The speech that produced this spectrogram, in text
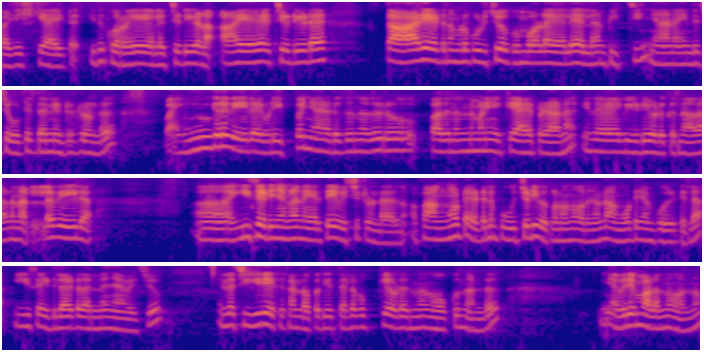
വഴിക്കായിട്ട് ഇത് കുറേ ഇലച്ചെടികളാണ് ആ ചെടിയുടെ താഴെയായിട്ട് നമ്മൾ കുഴിച്ച് വെക്കുമ്പോൾ ഉള്ള ഇലയെല്ലാം പിച്ചി ഞാൻ അതിന്റെ ചോട്ടിൽ തന്നെ ഇട്ടിട്ടുണ്ട്. ഭയങ്കര വെയിലാണ് ഇവിടെ. ഇപ്പം ഞാൻ എടുക്കുന്നത് ഒരു പതിനൊന്ന് മണിയൊക്കെ ആയപ്പോഴാണ് ഇത് വീഡിയോ എടുക്കുന്നത്. അതാണ് നല്ല വെയിലാണ് ഈ സൈഡ് ഞങ്ങൾ നേരത്തെ വെച്ചിട്ടുണ്ടായിരുന്നു. അപ്പോൾ അങ്ങോട്ട് ഏട്ടന് പൂച്ചെടി വെക്കണമെന്ന് പറഞ്ഞുകൊണ്ട് അങ്ങോട്ട് ഞാൻ പോയിട്ടില്ല. ഈ സൈഡിലായിട്ട് തന്നെ ഞാൻ വെച്ചു. എന്റെ ചീരയൊക്കെ കണ്ടോ? അപ്പോൾ ഈ തലപൊക്കി അവിടെ നിന്ന് നോക്കുന്നുണ്ട്. അവരും വളർന്നു വന്നു.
